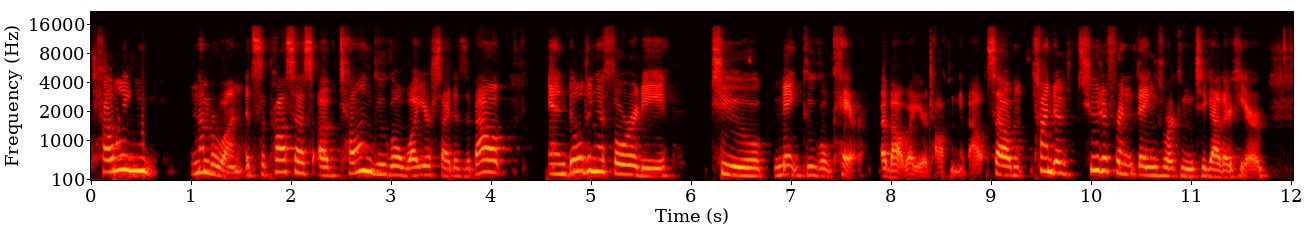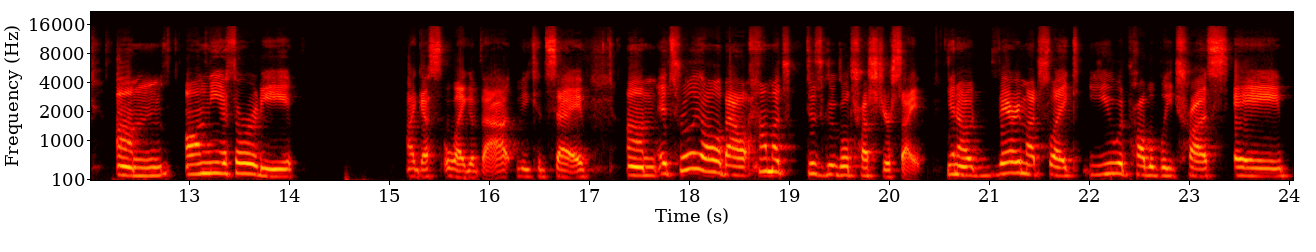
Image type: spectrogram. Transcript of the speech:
telling number one, it's the process of telling Google what your site is about and building authority to make Google care about what you're talking about. So, kind of two different things working together here. Um, on the authority, I guess, leg of that, we could say, um, it's really all about how much does Google trust your site? You know, very much like you would probably trust a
